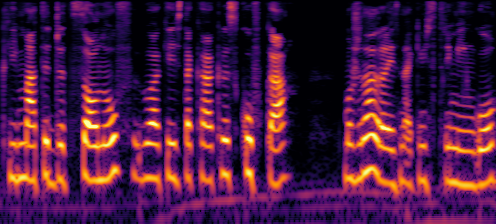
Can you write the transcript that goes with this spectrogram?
Klimaty Jetsonów. Była jakaś taka kreskówka, może nadal jest na jakimś streamingu,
